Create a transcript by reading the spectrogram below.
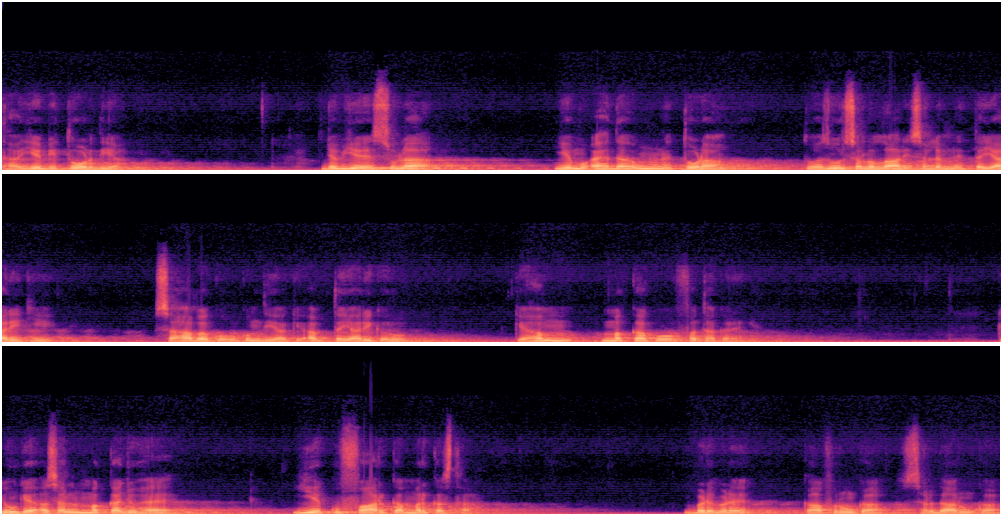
تھا یہ بھی توڑ دیا۔ جب یہ صلح، یہ معاہدہ انہوں نے توڑا، تو حضور صلی اللہ علیہ وسلم نے تیاری کی۔ صحابہ کو حکم دیا کہ اب تیاری کرو کہ ہم مکہ کو فتح کریں گے۔ کیونکہ اصل مکہ جو ہے، یہ کفار کا مرکز تھا۔ بڑے بڑے کافروں کا، سرداروں کا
